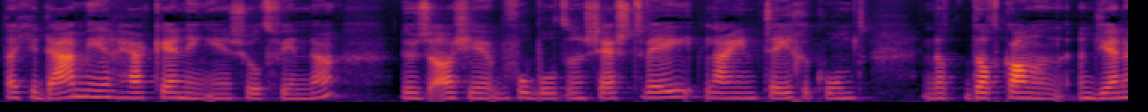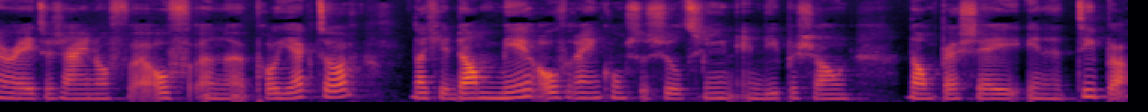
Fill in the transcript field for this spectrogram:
Dat je daar meer herkenning in zult vinden. Dus als je bijvoorbeeld een 6-2 lijn tegenkomt. Dat, dat kan een, generator zijn of, of een uh, projector dat je dan meer overeenkomsten zult zien in die persoon dan per se in het type.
